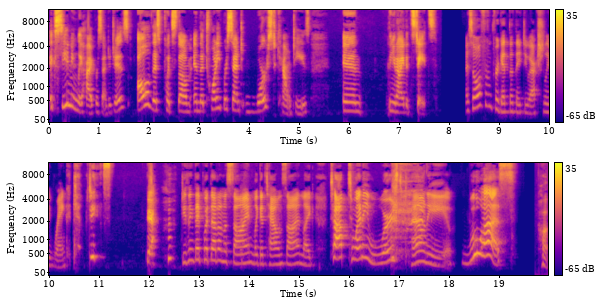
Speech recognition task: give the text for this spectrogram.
exceedingly high percentages. All of this puts them in the 20% worst counties in the United States. I so often forget that they do actually rank counties. Yeah. Do you think they put that on a sign, like a town sign, like top 20 worst county? Woo us! Huh.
